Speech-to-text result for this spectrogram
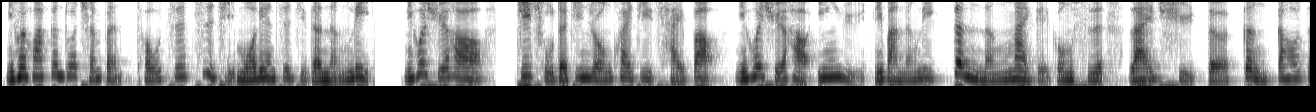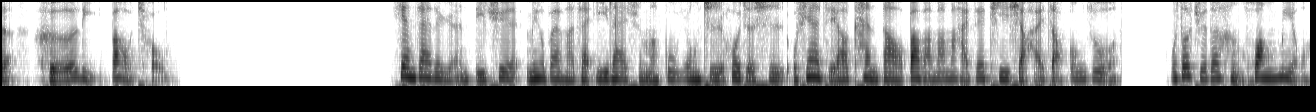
你会花更多成本投资自己，磨练自己的能力。你会学好基础的金融、会计、财报，你会学好英语，你把能力更能卖给公司，来取得更高的合理报酬。现在的人的确没有办法再依赖什么雇佣制，或者是我现在只要看到爸爸妈妈还在替小孩找工作，我都觉得很荒谬。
